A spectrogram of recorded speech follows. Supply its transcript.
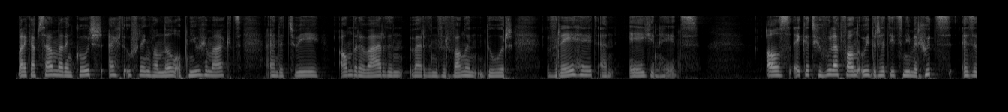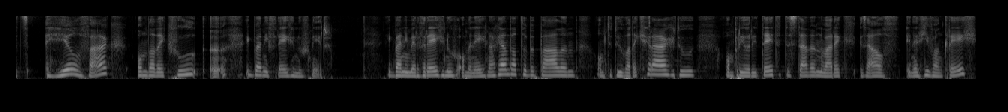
Maar ik heb samen met een coach echt de oefening van nul opnieuw gemaakt. En de twee andere waarden werden vervangen door vrijheid en eigenheid als ik het gevoel heb van oei, er zit iets niet meer goed, is het heel vaak omdat ik voel, uh, ik ben niet vrij genoeg meer. Ik ben niet meer vrij genoeg om mijn eigen agenda te bepalen, om te doen wat ik graag doe, om prioriteiten te stellen waar ik zelf energie van krijg.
